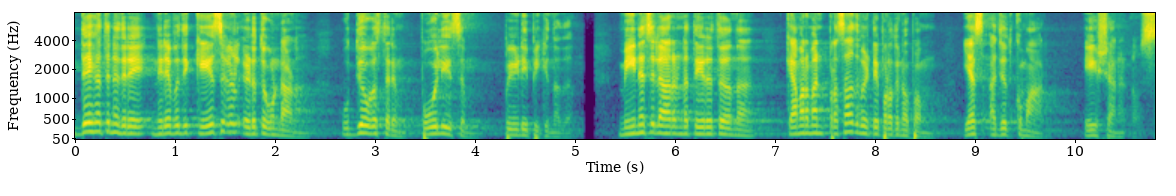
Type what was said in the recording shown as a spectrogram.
ഇദ്ദേഹത്തിനെതിരെ നിരവധി കേസുകൾ എടുത്തുകൊണ്ടാണ് ഉദ്യോഗസ്ഥരും പോലീസും പീഡിപ്പിക്കുന്നത്. മീനച്ചിലാറിന്റെ തീരത്ത് നിന്ന് ക്യാമറമാൻ പ്രസാദ് വെട്ടിപ്പുറത്തിനൊപ്പം എസ്. അജിത് കുമാർ ഏഷ്യാനെറ്റ് ന്യൂസ്.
